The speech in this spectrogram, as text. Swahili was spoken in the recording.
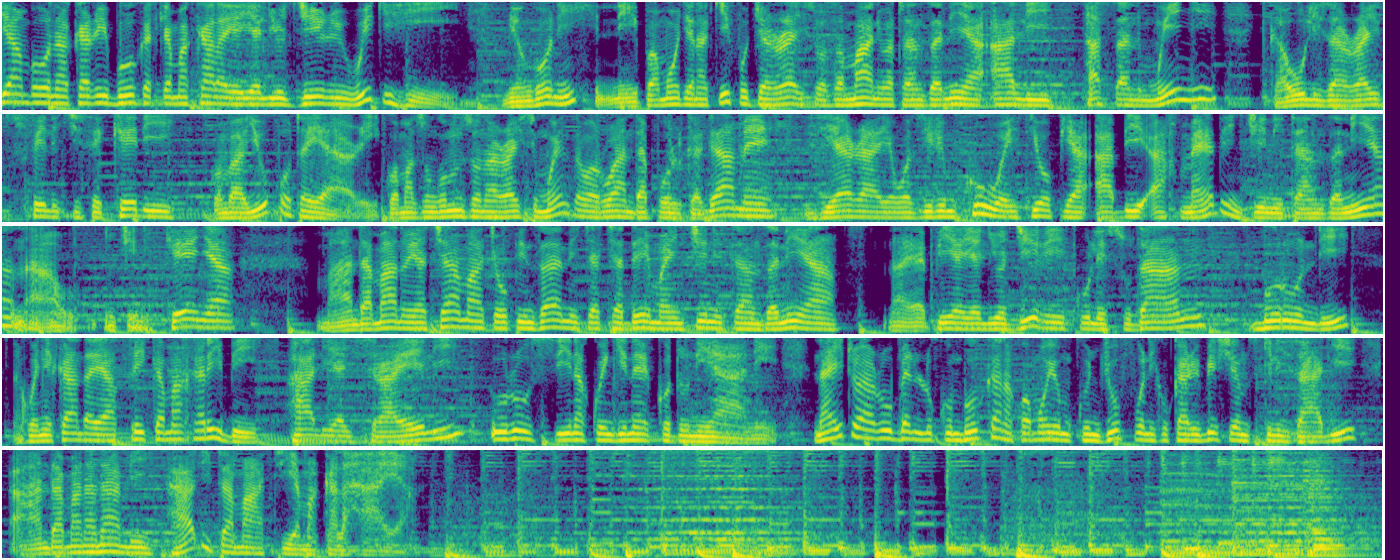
Hujambo na karibu katika makala ya yaliyojiri wiki hii. Miongoni ni pamoja na kifo cha rais wa zamani wa Tanzania Ali Hassan Mwinyi, kauli za Rais Felix Tshisekedi kwamba yupo tayari kwa mazungumzo na rais mwenza wa Rwanda Paul Kagame, ziara ya waziri mkuu wa Ethiopia Abiy Ahmed nchini Tanzania na nchini Kenya, maandamano ya chama cha upinzani cha Chadema nchini Tanzania na pia yaliyojiri kule Sudan, Burundi na kwenye kanda ya Afrika Magharibi, hali ya Israeli, Urusi na kwengineko duniani. Naitwa Ruben Lukumbuka na kwa moyo mkunjufu ni kukaribishe msikilizaji, aandamana nami hadi tamati ya makala haya.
